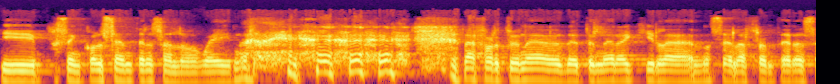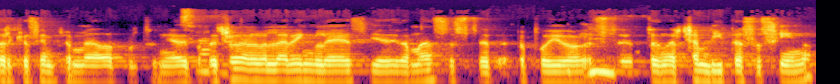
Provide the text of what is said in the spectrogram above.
y pues en call centers a lo güey, ¿no? la fortuna de tener aquí la, no sé, la frontera cerca siempre me ha dado oportunidad. De hecho, de hablar inglés y demás, este, he podido este, tener chambitas así, ¿no?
